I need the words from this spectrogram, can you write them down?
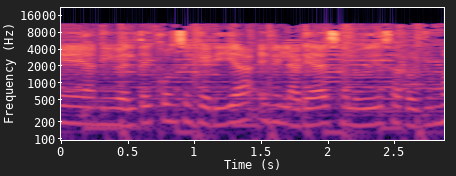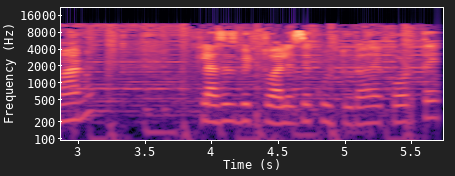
eh, a nivel de consejería en el área de salud y desarrollo humano, clases virtuales de cultura, deporte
